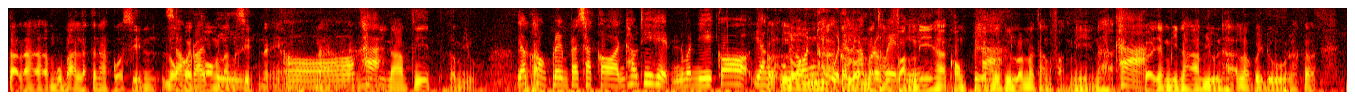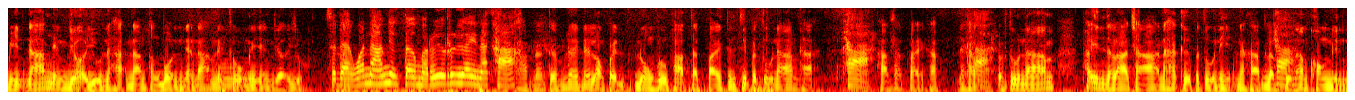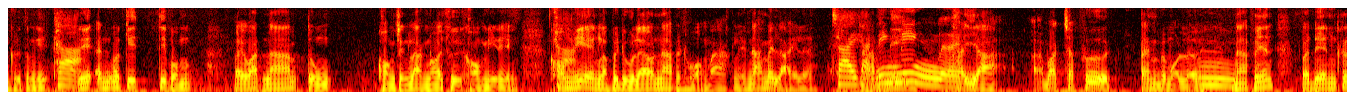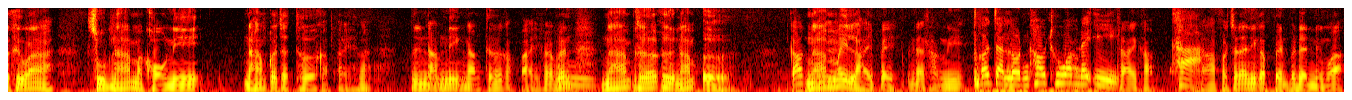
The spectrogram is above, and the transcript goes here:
ตัดเอ่อหมู่บ้านรัตนโกสินทร์ลงไป200คลองปีลังสิตนั่นเองอ๋อนะค่ะ นี่น้ำที่เติมอยู่แล้วของเปรมประชากรเท่าที่เห็นวันนี้ก็ยังคงก็ล้นอฮะยู่ก็นะล้นคะบมาริทางเวณฝั่งนี้ นี้ฮะของเปรมค่ะก็คือล้นมาทางฝั่งนี้นะฮะค่ะ ก็ยังมีน้ำอยู่นะฮะเราไปดูแล้วก็มีน้ำยังเยอะอยู่นะฮะน้ำทางบนเนี่ยน้ำในทุ่งเนี่ยยังเยอะอยู่ แสดงว่าน้ำยังเติมมาเรื่อยๆนะคะ ครับนั่นเติมเลยเดี๋ยวลองไปดวงดูภาพตัดไปถึงที่ประตูน้ำนะฮะ ค่ะภาพตัดไปครับนะครับค่ะประตูน้ำพระอินทราชานะฮะคือประตูนี้นะครับแล้วค่ะประตูน้ำคลองหนึ่งคือตรงนี้ค่ะนี่อันเมื่อกี้ที่ผมไปวัดน้ำตรงคลองเชียงรากน้อยคือคลองนี้เองคลองนี้เองเราไปดูแล้วน่าเป็นห่วงมากเลย น้ำไม่ไหลเลย ใช่ค่ะำนิ่ง ๆ เลย ขยะวัชพืชเต็มไปหมดเลยอืมนะเพราะฉะนั้นประเด็นก็คือว่าสูบน้ำมาคลองนี้น้ำก็จะเทอกลับไปใช่ไหมตอนนี้น้ำนิ่งน้ำเทอกลับไปเพราะฉะนั้นน้ำเทอก็คือน้ำเอ่อ ก็คือน้ำไม่ไหลไปในทางนี้ก็จะล้นเข้าท่วมครับได้อีก ใช่ครับค่ะ นะเพราะฉะนั้นนี่ก็เป็นประเด็นหนึ่งว่า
